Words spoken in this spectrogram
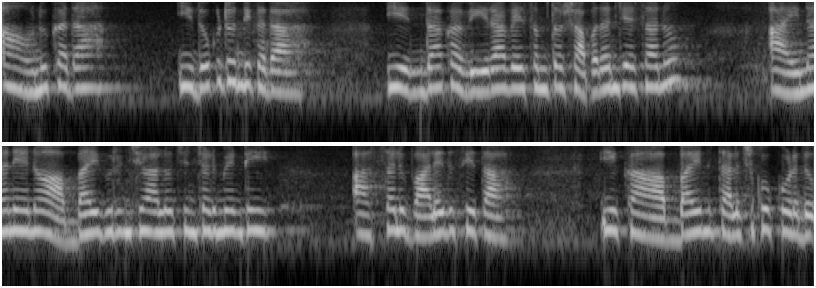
అవును కదా ఇదొకటి ఉంది కదా ఇందాక వీరావేశంతో శపథం చేశాను అయినా నేను ఆ అబ్బాయి గురించి ఆలోచించడమేంటి? అస్సలు బాలేదు సీత ఇక ఆ అబ్బాయిని తలుచుకోకూడదు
